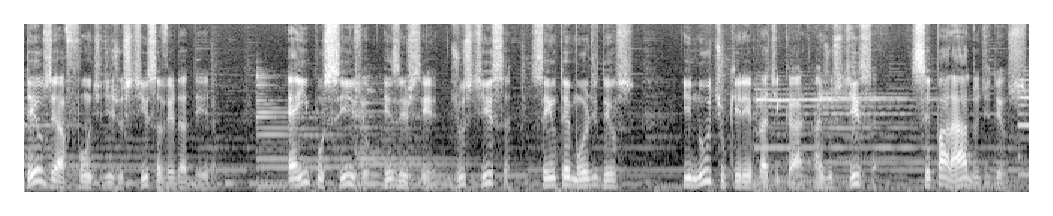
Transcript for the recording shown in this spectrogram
Deus é a fonte de justiça verdadeira. É impossível exercer justiça sem o temor de Deus. Inútil querer praticar a justiça separado de Deus.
